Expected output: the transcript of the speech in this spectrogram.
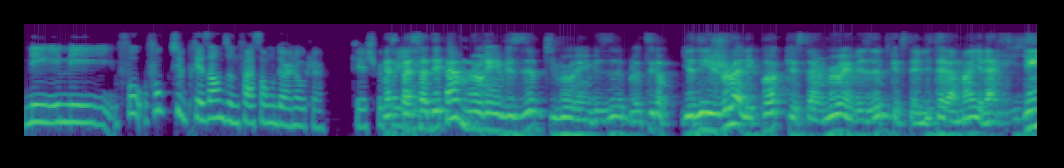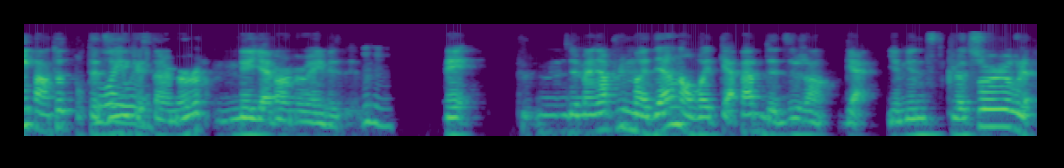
Mais, mais, faut, faut que tu le présentes d'une façon ou d'une autre, là. Que je peux Mais pas y aller. ça dépend mur invisible puis mur invisible. Tu sais, comme, il y a des jeux à l'époque que c'était un mur invisible, que c'était littéralement, il y avait rien pantoute pour te Oui, dire oui, que oui. c'était un mur, mais il y avait un mur invisible. Mhm. Mais de manière plus moderne, on va être capable de dire genre, gars, il y a mis une petite clôture, le,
